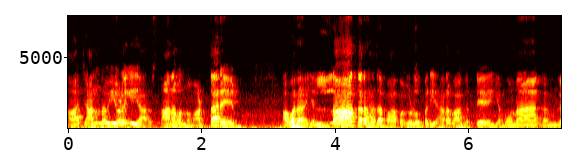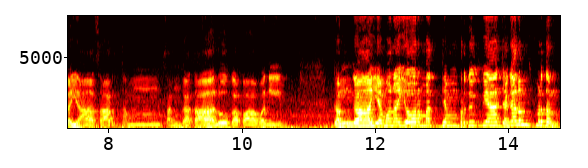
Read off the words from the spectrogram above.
ಆ ಜಾಹ್ನವಿಯೊಳಗೆ ಯಾರು ಸ್ನಾನವನ್ನು ಮಾಡ್ತಾರೆ? ಅವರ ಎಲ್ಲ ತರಹದ ಪಾಪಗಳು ಪರಿಹಾರವಾಗುತ್ತೆ. ಯಮುನಾ, ಗಂಗಯಾ, ಸಾರ್ಧಂ, ಸಂಗತ, ಲೋಕಪಾವನಿ. ಗಂಗಾ ಯಮುನಯೋರ್ಮಧ್ಯಂ ಪೃಥಿವ್ಯಾ, ಜಗನಂ ಸ್ಮೃತಂ.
